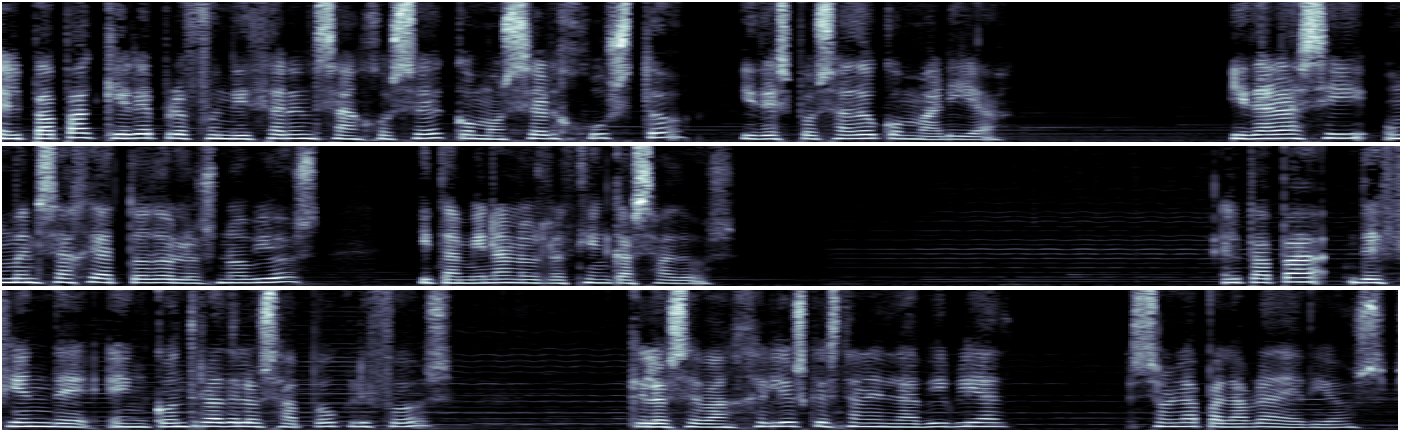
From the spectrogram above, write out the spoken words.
El Papa quiere profundizar en San José como ser justo y desposado con María, y dar así un mensaje a todos los novios y también a los recién casados. El Papa defiende en contra de los apócrifos que los evangelios que están en la Biblia son la palabra de Dios.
